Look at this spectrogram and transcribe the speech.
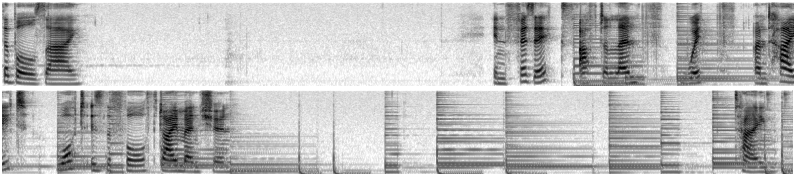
The bullseye. In physics, after length, width, and height, what is the fourth dimension? Time.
